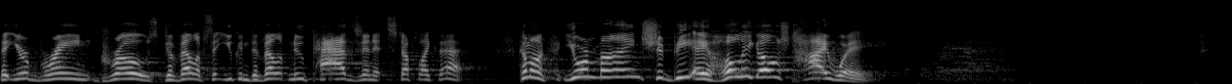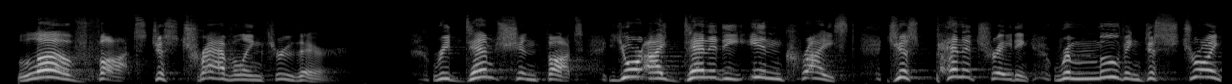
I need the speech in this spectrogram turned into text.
that your brain grows develops that you can develop new paths in it stuff like that come on your mind should be a holy ghost highway love thoughts just traveling through there. Redemption thoughts, your identity in Christ, just penetrating, removing, destroying,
